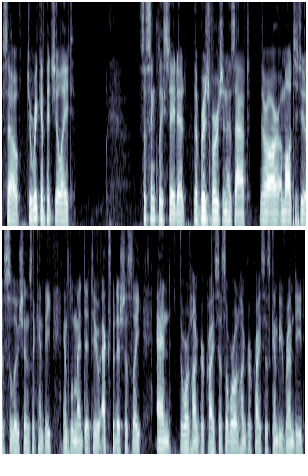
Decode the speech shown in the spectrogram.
So, to recapitulate, succinctly stated, the bridge version is that there are a multitude of solutions that can be implemented to expeditiously end the world hunger crisis. The world hunger crisis can be remedied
